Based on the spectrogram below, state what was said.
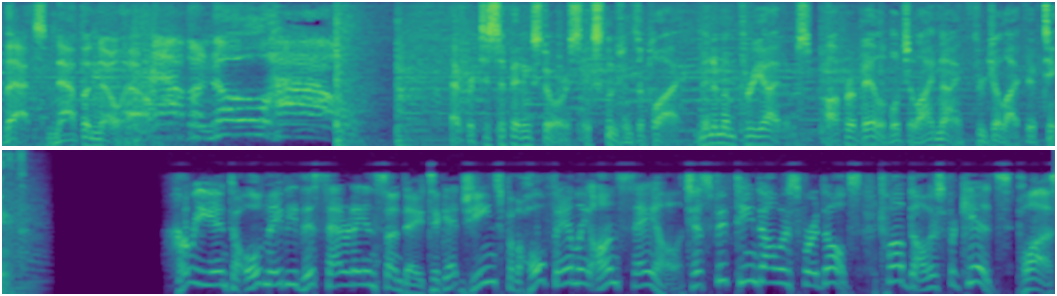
That's Napa Know How. Napa Know How. At participating stores, exclusions apply. Minimum three items. Offer available July 9th through July 15th. Hurry in to Old Navy this Saturday and Sunday to get jeans for the whole family on sale. Just $15 for adults, $12 for kids. Plus,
